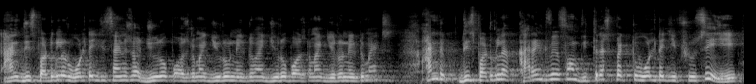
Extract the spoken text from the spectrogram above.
And this particular voltage is sinusoid 0 positive max 0 negative max 0 positive max 0 negative max. And this particular current waveform with respect to voltage if you see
